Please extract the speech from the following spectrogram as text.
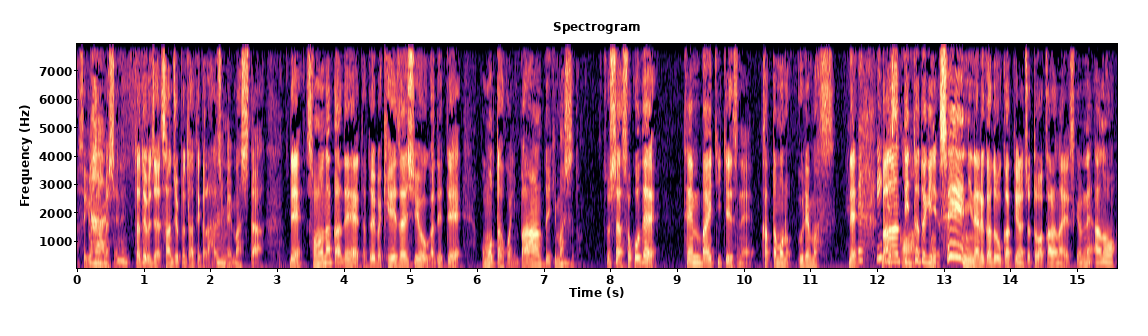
先ほど言いましたね、はい、例えばじゃあ30分経ってから始めました、うん、でその中で例えば経済指標が出て思った方向にバーンといきましたと、うん、そしたらそこで転売って言ってですね買ったもの売れます。でバーンっていった時に1000円になるかどうかっていうのはちょっとわからないですけどね。あの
